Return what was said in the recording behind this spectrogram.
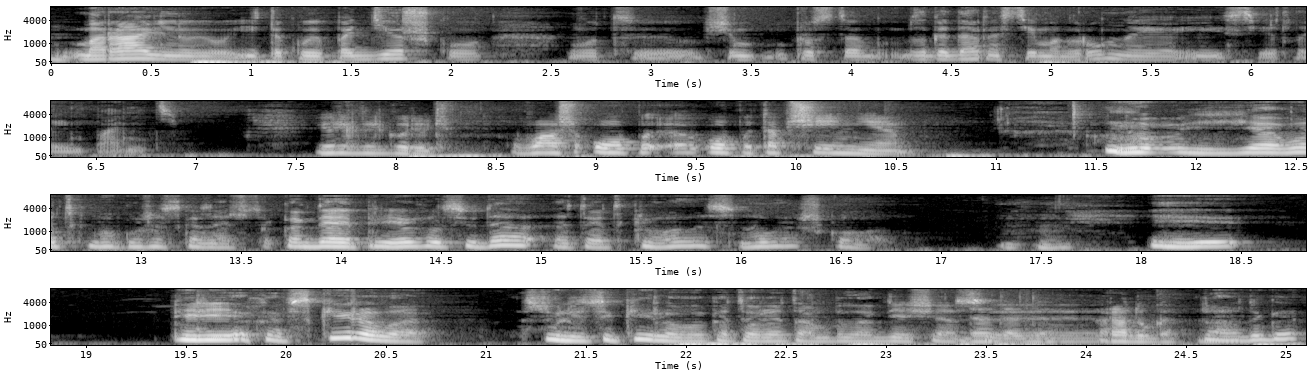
моральную и такую поддержку. Вот, э, в общем, просто благодарность им огромная и светлая им память. Юрий Григорьевич, ваш опыт, опыт общения ну, я вот могу рассказать, что когда я приехал сюда, это открывалась новая школа. Угу. И переехав с Кирова, с улицы Кирова, которая там была, где сейчас да, да, да. Э, Радуга. Радуга,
